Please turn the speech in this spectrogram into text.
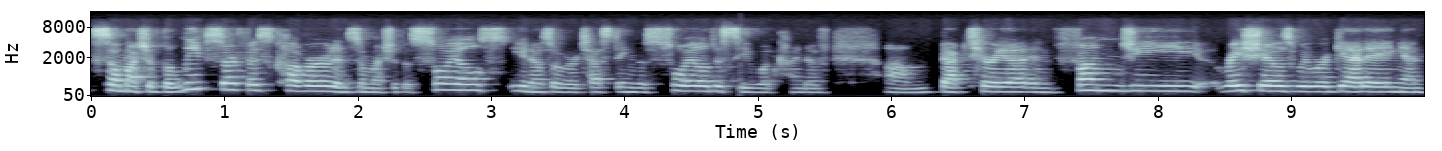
so much of the leaf surface covered and so much of the soils, you know, so we're testing the soil to see what kind of um, bacteria and fungi ratios we were getting. And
